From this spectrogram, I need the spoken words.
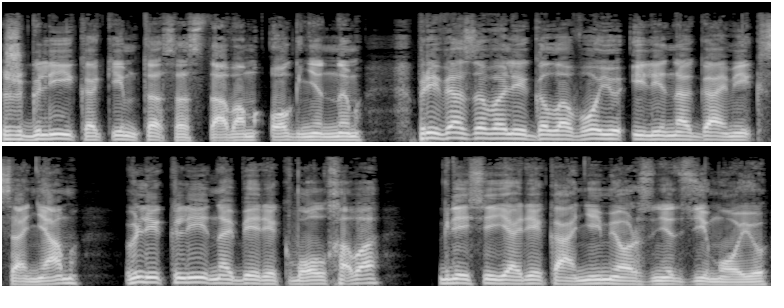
жгли каким-то составом огненным, привязывали головою или ногами к саням, влекли на берег Волхова, где сия река не мерзнет зимою,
